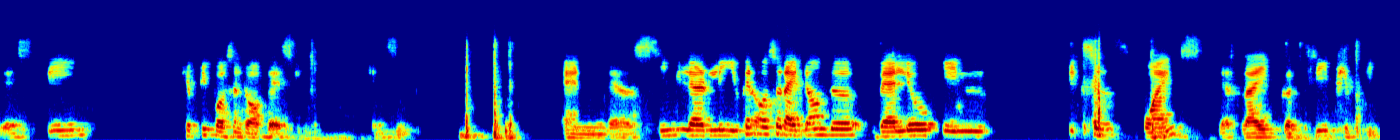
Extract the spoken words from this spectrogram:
the screen 50 percent of the you can see and uh, similarly, you can also write down the value in pixels points, just like uh, 350.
